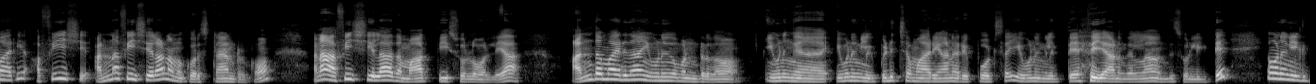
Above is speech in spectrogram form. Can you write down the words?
மாதிரி அஃபீஷியல் அன்அஃபீஷியலாக நமக்கு ஒரு ஸ்டாண்ட் இருக்கும். ஆனால் அஃபீஷியலாக அதை மாற்றி சொல்லுவோம் இல்லையா? அந்த மாதிரி தான் இவனுங்க பண்ணுறதும் இவனுங்க இவனுங்களுக்கு பிடிச்ச மாதிரியான ரிப்போர்ட்ஸை இவனுங்களுக்கு தேவையானதெல்லாம் வந்து சொல்லிக்கிட்டு இவனுங்களுக்கு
